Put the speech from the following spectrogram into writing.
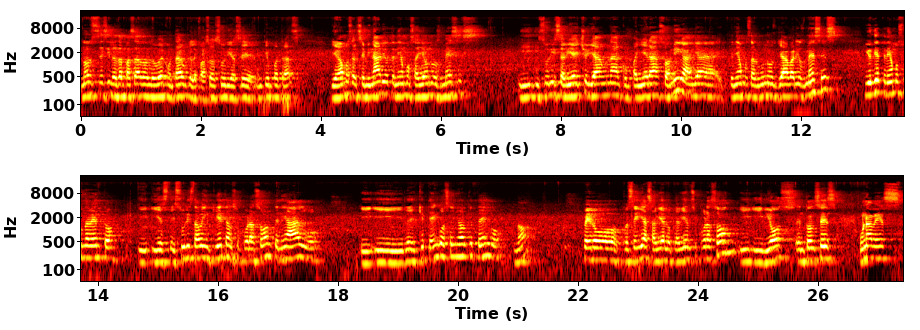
No sé si les ha pasado, le voy a contar lo que le pasó a Suri hace un tiempo atrás. Llegamos al seminario, teníamos allá unos meses y, Suri se había hecho ya una compañera, su amiga, ya teníamos algunos ya varios meses y un día teníamos un evento y, este, Suri estaba inquieta en su corazón, tenía algo. Y, y ¿qué tengo, Señor? ¿Qué tengo? ¿No? Pero pues ella sabía lo que había en su corazón y, Dios. Entonces, una vez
